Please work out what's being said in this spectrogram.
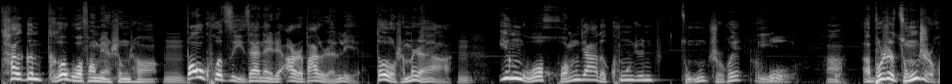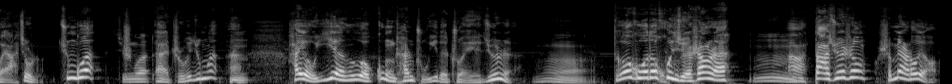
他跟德国方面声称，嗯。包括自己在内这二十八个人里都有什么人啊？嗯。英国皇家的空军总指挥。嚯，啊啊，不是总指挥啊，就是军官，军官，哎，指挥军官，哎嗯。还有厌恶共产主义的专业军人，嗯。德国的混血商人。嗯。啊，大学生什么样都有。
